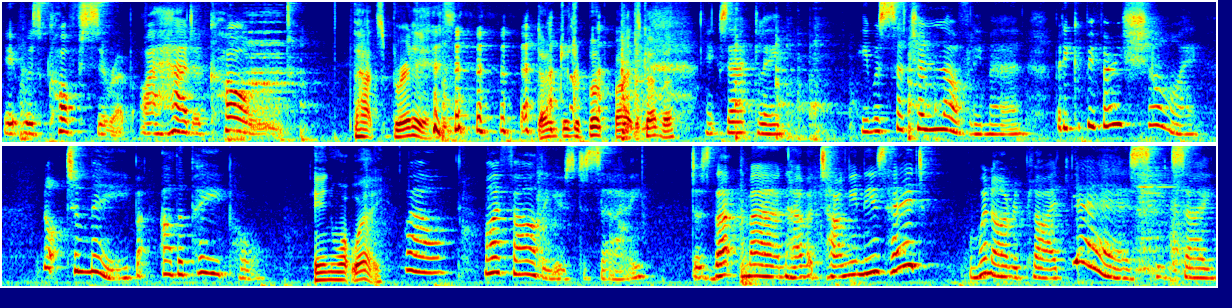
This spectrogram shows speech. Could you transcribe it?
It was cough syrup. I had a cold. That's brilliant. Don't judge a book by its cover. Exactly. He was such a lovely man, but he could be very shy. Not to me, but other people. In what way? Well, my father used to say, Does that man have a tongue in his head? And when I replied, Yes, he'd say,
